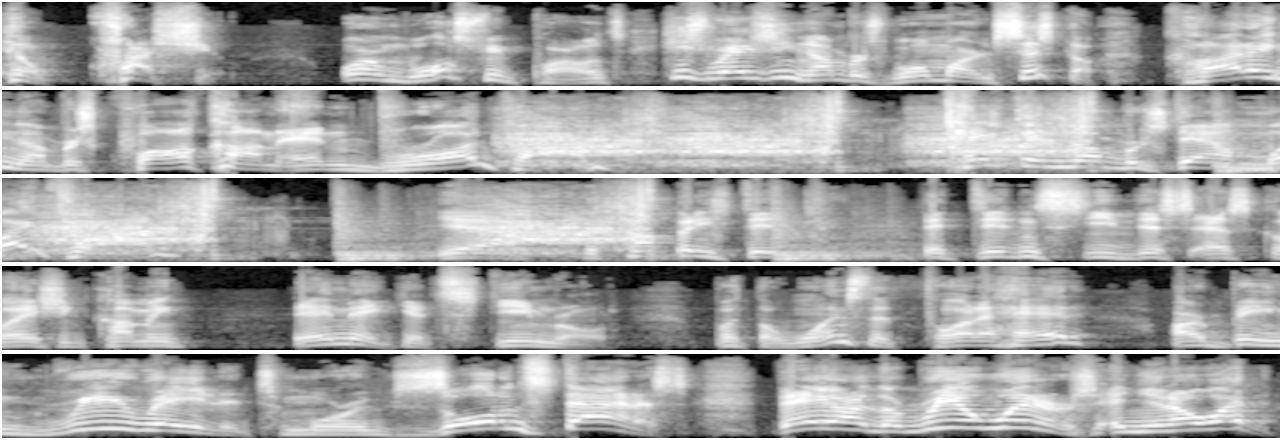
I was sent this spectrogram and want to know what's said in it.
he'll crush you. Or in Wall Street parlance, he's raising numbers Walmart and Cisco, cutting numbers Qualcomm and Broadcom, taking numbers down Micron. Yeah, the companies did, that didn't see this escalation coming, they may get steamrolled. But the ones that thought ahead are being re rated to more exalted status. They are the real winners. And you know what?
